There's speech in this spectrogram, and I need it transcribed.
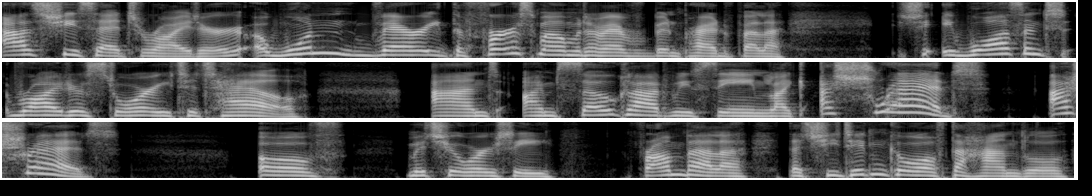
as she said to Ryder, one very the first moment I've ever been proud of Bella. She, it wasn't Ryder's story to tell, and I'm so glad we've seen like a shred, a shred of maturity from Bella that she didn't go off the handle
